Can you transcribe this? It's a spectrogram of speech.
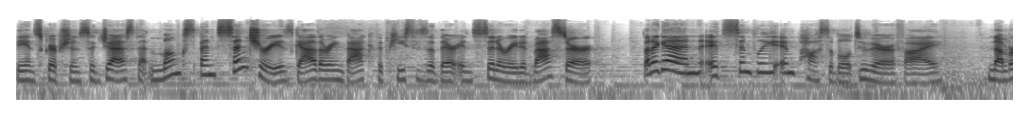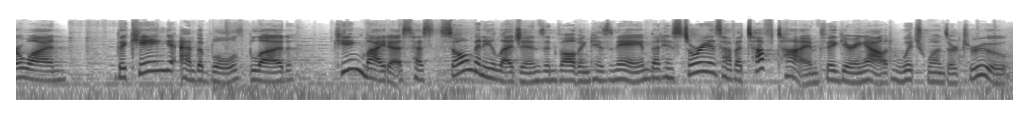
The inscription suggests that monks spent centuries gathering back the pieces of their incinerated master. But again, it's simply impossible to verify. Number 1. The King and the Bull's Blood King Midas has so many legends involving his name that historians have a tough time figuring out which ones are true.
